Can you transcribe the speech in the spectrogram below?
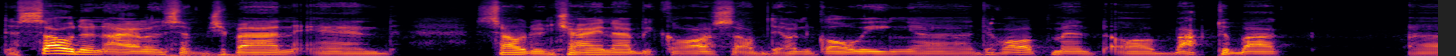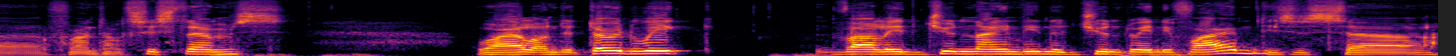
the southern islands of Japan, and southern China because of the ongoing uh, development of back-to-back uh, frontal systems. While on the third week, valid June 19 to June 25, this is uh,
